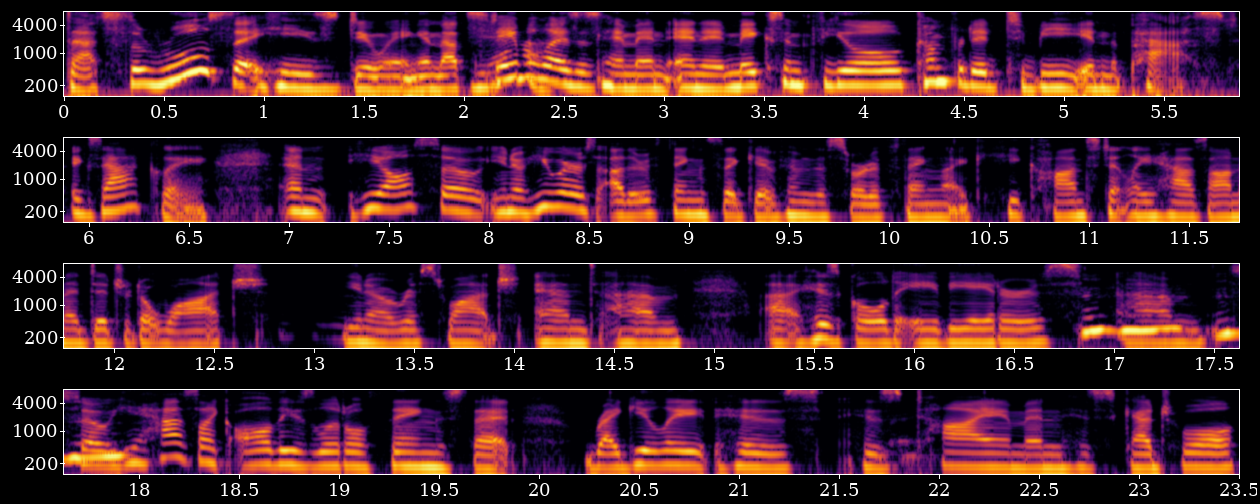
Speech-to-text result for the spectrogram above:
that's the rules that he's doing and that stabilizes him and, and it makes him feel comforted to be in the past. Exactly. And he also, you know, he wears other things that give him this sort of thing. Like he constantly has on a digital watch, you know, wristwatch, and um, uh, his gold aviators. um, So he has like all these little things that regulate his his time and his schedule.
